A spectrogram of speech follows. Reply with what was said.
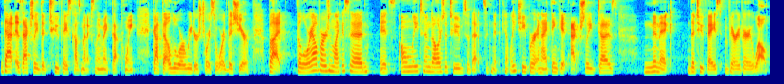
that is actually the Too Faced Cosmetics. Let me make that point. Got the Allure Reader's Choice Award this year. But the L'Oreal version, like I said, it's only $10 a tube, so that's significantly cheaper. And I think it actually does mimic the Too Faced very, very well.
